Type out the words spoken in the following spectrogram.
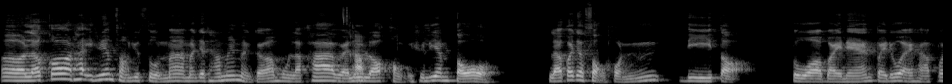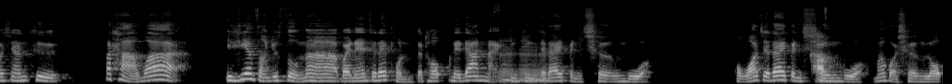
เออแล้วก็ถ้าอีเทเรียม 2.0 มา มันจะทำให้เหมือนกับว่ามูลค่า value lock ของอีเทเรียมโต แล้วก็จะส่งผลดีต่อตัว Binance ไปด้วยครับ เพราะฉะนั้นคือถ้าถามว่า อีเทเรียม2.0มา Binance จะได้ผลกระทบในด้านไหน จริง ๆ จะได้เป็นเชิงบวก ผมว่าจะได้เป็นเชิงบวกมากกว่าเชิงลบ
